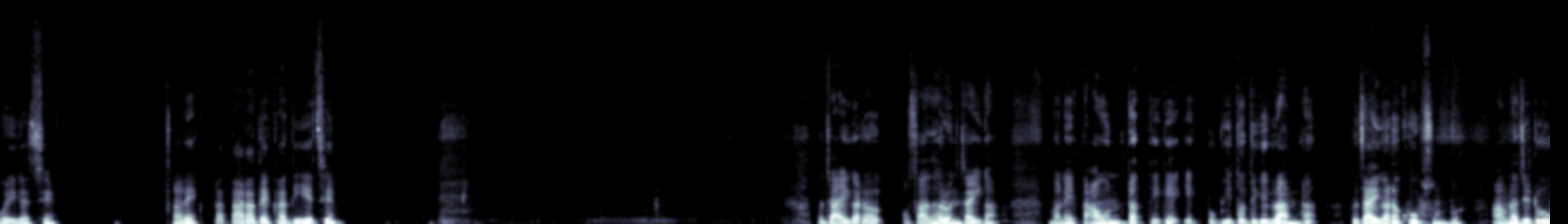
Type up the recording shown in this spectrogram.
হয়ে গেছে। আর একটা তারা দেখা দিয়েছে। জায়গাটা অসাধারণ জায়গা। মানে টাউনটার থেকে একটু ভিতর দিকে গ্রামটা তো জায়গাটা খুব সুন্দর। আমরা যেটুকু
